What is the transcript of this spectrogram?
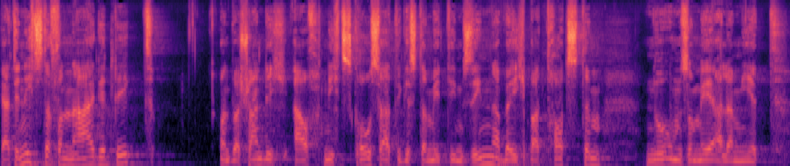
Er hatte nichts davon nahegelegt und wahrscheinlich auch nichts Großartiges damit im Sinn, aber ich war trotzdem nur umso mehr alarmiert.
